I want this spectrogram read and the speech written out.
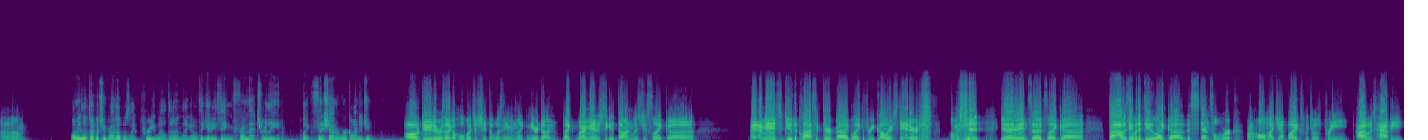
um Well, I mean, it looked like what you brought up was like pretty well done. Like, I don't think you had anything from that to really like finish out or work on, did you? Oh, dude, there was like a whole bunch of shit that wasn't even like near done. Like what I managed to get done was just like uh I, I managed to do the classic dirtbag like three color standard on my shit. You know what I mean? So it's like uh but I was able to do like uh the stencil work on all my jet bikes, which I was pretty I was happy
